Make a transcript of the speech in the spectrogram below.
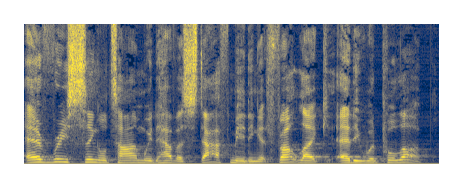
every single time we'd have a staff meeting, it felt like Eddie would pull up.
